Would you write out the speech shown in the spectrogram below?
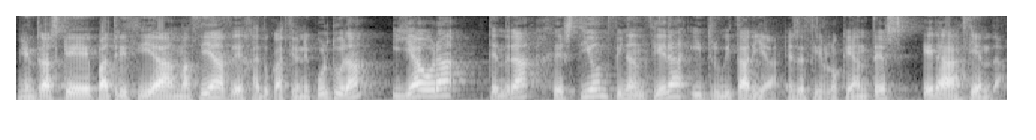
mientras que Patricia Macías deja educación y cultura y ahora tendrá gestión financiera y tributaria, es decir, lo que antes era Hacienda.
